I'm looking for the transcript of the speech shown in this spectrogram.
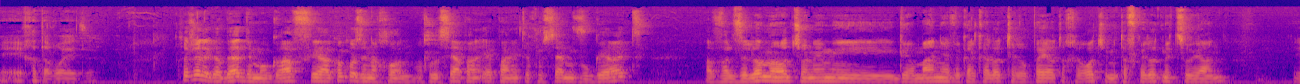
איך אתה רואה את זה? אני חושב שלגבי הדמוגרפיה, קודם כל זה נכון, האוכלוסייה היפנית היא אוכלוסייה מבוגרת, אבל זה לא מאוד שונה מגרמניה וכלכלות אירופאיות אחרות שמתפקדות מצוין. אה,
